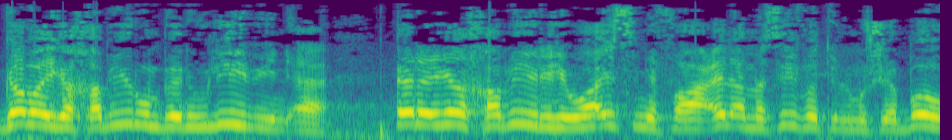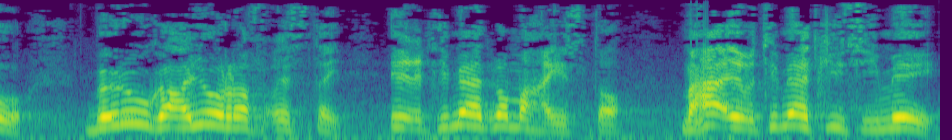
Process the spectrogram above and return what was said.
Gabayga khabiirun benuliibin ah ereygan khabiirihi waa ismi faacil ama sifatu lmushabaho benuuga ayuu rafcistay. Ictimaadba ma haysto. Maxaa ictimaadkiisii mee?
